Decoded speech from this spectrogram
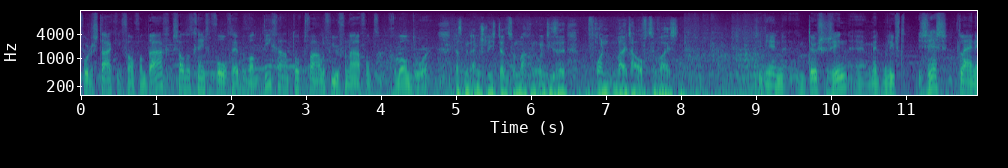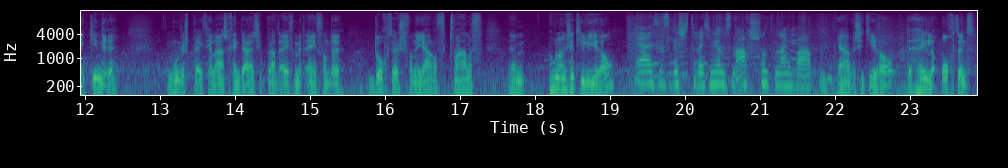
voor de staking van vandaag zal het geen gevolg hebben... want die gaat tot 12 uur vanavond gewoon door. Dat met einem Schlichter te maken en deze fronten weiter aufzuweichen. Zit in een Turks gezin met maar liefst zes kleine kinderen. De moeder spreekt helaas geen Duits. Ik praat even met een van de dochters van een jaar of twaalf. Um, hoe lang zitten jullie hier al? Ja, het is gestrest. We moeten acht stunden lang wachten. Ja, we zitten hier al de hele ochtend,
